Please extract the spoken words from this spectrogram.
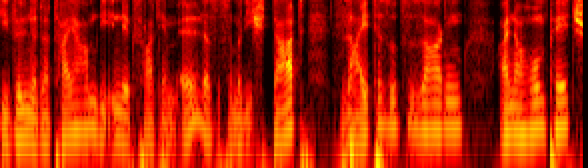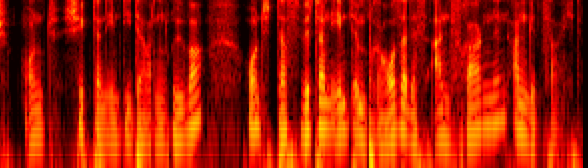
Die will eine Datei haben, die Index.html. Das ist immer die Startseite sozusagen einer Homepage und schickt dann eben die Daten rüber. Und das wird dann eben im Browser des Anfragenden angezeigt.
